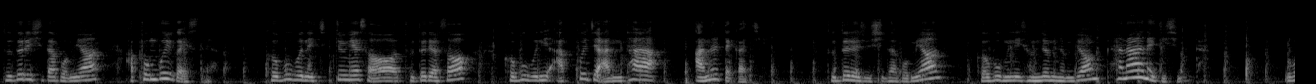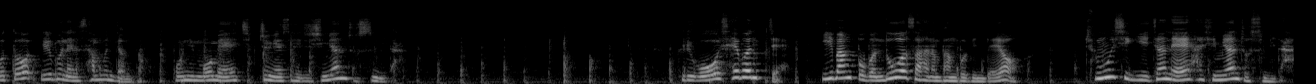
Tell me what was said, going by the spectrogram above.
두드리시다 보면 아픈 부위가 있어요. 그 부분에 집중해서 두드려서 그 부분이 아프지 않다 않을 때까지 두드려 주시다 보면 그 부분이 점점 점점 편안해지십니다. 이것도 1분에서 3분 정도 본인 몸에 집중해서 해주시면 좋습니다. 그리고 세 번째, 이 방법은 누워서 하는 방법인데요. 주무시기 전에 하시면 좋습니다.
